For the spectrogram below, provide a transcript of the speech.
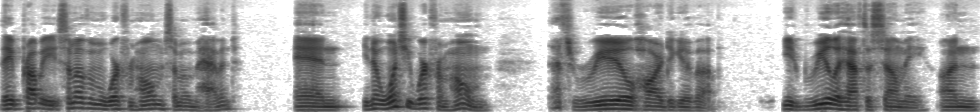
they probably some of them work from home, some of them haven't. And you know, once you work from home, that's real hard to give up. You'd really have to sell me on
